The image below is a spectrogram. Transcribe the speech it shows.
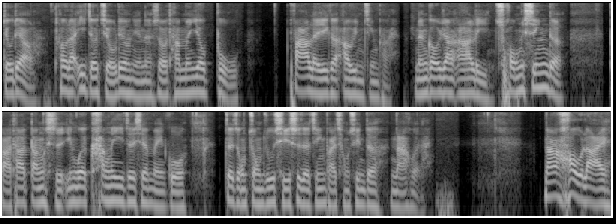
丢掉了，后来一九九六年的时候，他们又补发了一个奥运金牌，能够让阿里重新的把他当时因为抗议这些美国这种种族歧视的金牌重新的拿回来。那后来。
